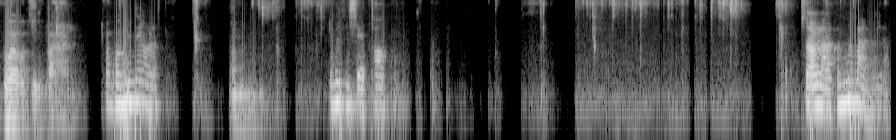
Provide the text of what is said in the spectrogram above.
เพราะว่าเขากินปลาก็บ่มีแนวเลยจะไม่สิแซ่บท้องสาวหลาคนเมื่อบานนั่นแหละ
